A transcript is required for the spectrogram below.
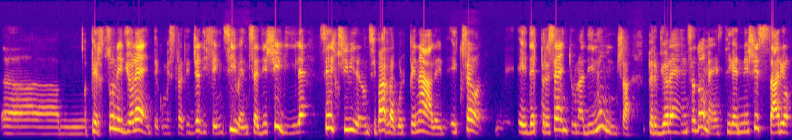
Ehm, persone violente come strategia difensiva in sede civile, se il civile non si parla col penale e c'è ed è presente una denuncia per violenza domestica, è necessario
